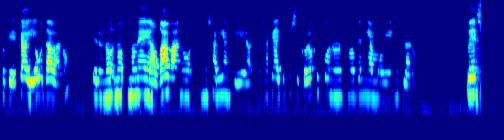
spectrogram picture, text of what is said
porque claro, yo votaba, ¿no? Pero no, no, no me ahogaba, no, no sabían qué era. Se pensaba que era de tipo psicológico, no, no lo tenían muy bien, muy claro. Entonces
